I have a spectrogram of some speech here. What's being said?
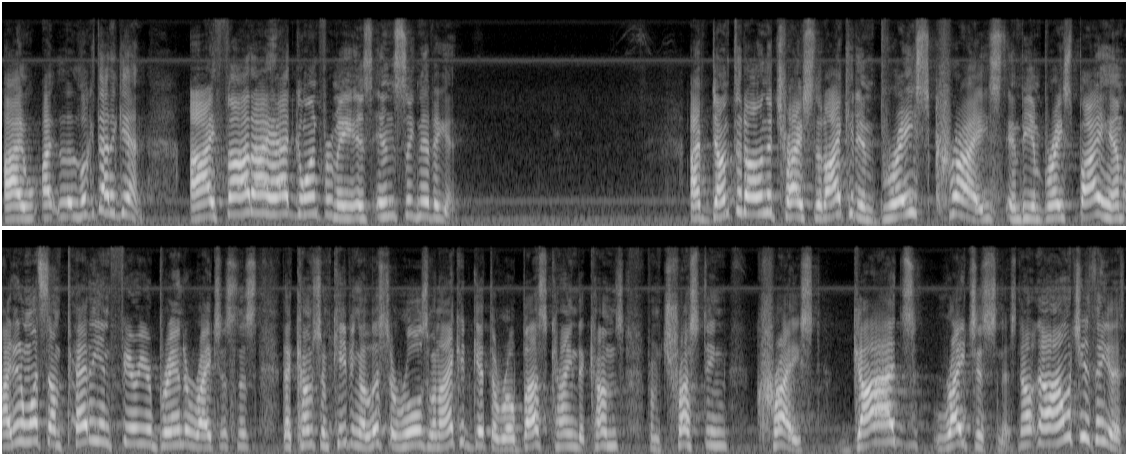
I, I look at that again. I thought I had going for me is insignificant. I've dumped it all in the trash so that I could embrace Christ and be embraced by Him. I didn't want some petty, inferior brand of righteousness that comes from keeping a list of rules when I could get the robust kind that comes from trusting Christ, God's righteousness. Now, now, I want you to think of this.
